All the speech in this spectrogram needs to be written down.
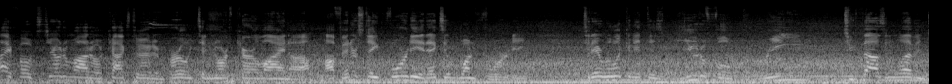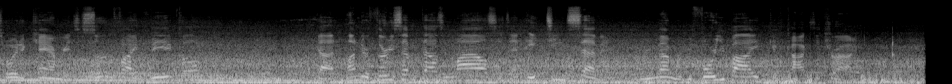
Hi folks, Joe Damato at Cox Toyota in Burlington, North Carolina, off Interstate 40 at exit 140. Today we're looking at this beautiful green 2011 Toyota Camry. It's a certified vehicle. Got under 37,000 miles. It's at 18.7. Remember, before you buy, give Cox a try.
